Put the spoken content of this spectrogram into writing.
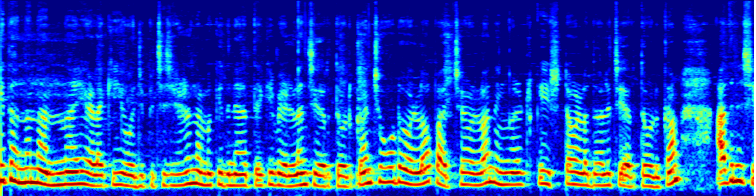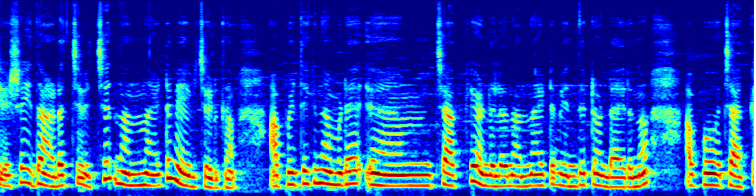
ഇതൊന്ന് നന്നായി ഇളക്കി യോജിപ്പിച്ച ശേഷം നമുക്ക് ഇതിനകത്തേക്ക് വെള്ളം ചേർത്ത് കൊടുക്കാം. ചൂടുവെള്ളമോ പച്ചവെള്ളമോ നിങ്ങൾക്ക് ഇഷ്ടമുള്ളതുപോലെ ചേർത്ത് കൊടുക്കാം. അതിനുശേഷം ഇത് അടച്ച് വെച്ച് നന്നായിട്ട് വേവിച്ചെടുക്കാം. അപ്പോഴത്തേക്ക് നമ്മുടെ ചക്കയുണ്ടല്ലോ നന്നായിട്ട് വെന്തിട്ടുണ്ടായിരുന്നു. അപ്പോൾ ചക്ക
